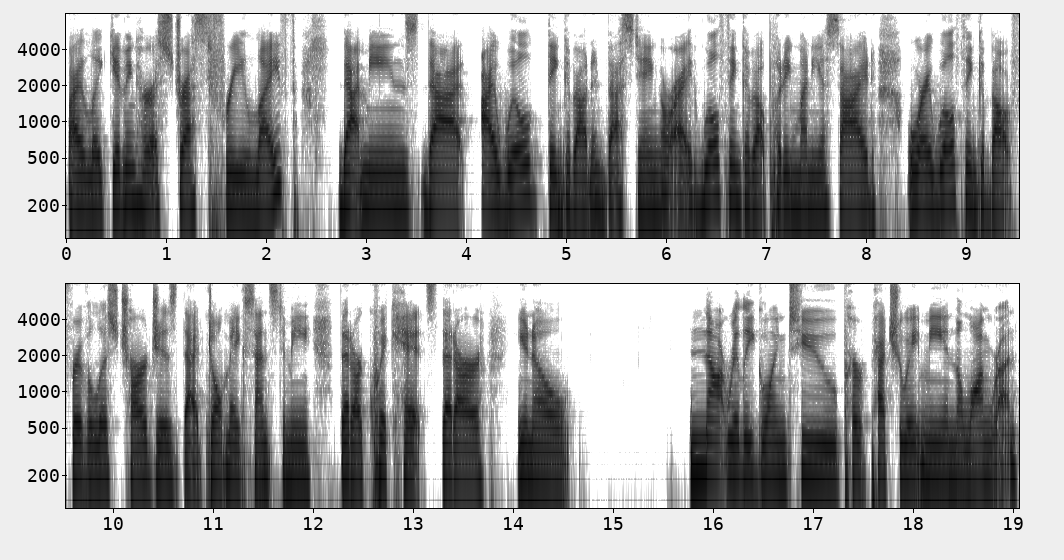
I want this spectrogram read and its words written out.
by like giving her a stress-free life. That means that I will think about investing or I will think about putting money aside or I will think about frivolous charges that don't make sense to me that are quick hits that are, you know, not really going to perpetuate me in the long run.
